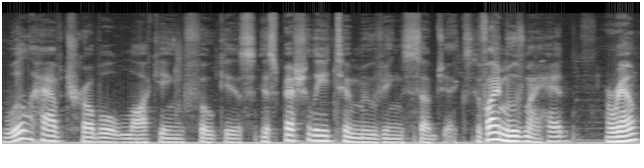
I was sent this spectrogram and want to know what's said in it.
will have trouble trouble locking focus, especially to moving subjects. If I move my head around,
